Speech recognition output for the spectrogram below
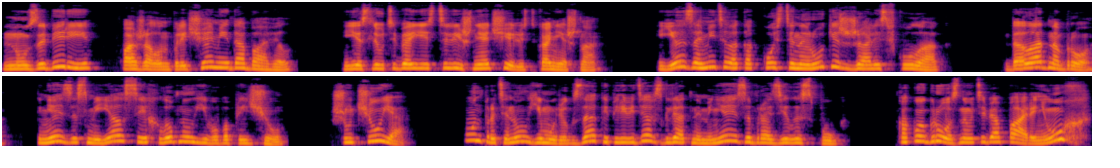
«Ну, забери», – пожал он плечами и добавил. «Если у тебя есть лишняя челюсть, конечно». Я заметила, как Костины руки сжались в кулак. «Да ладно, бро, Князь засмеялся и хлопнул его по плечу. «Шучу я!» Он протянул ему рюкзак и, переведя взгляд на меня, изобразил испуг. «Какой грозный у тебя парень! Ух!»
